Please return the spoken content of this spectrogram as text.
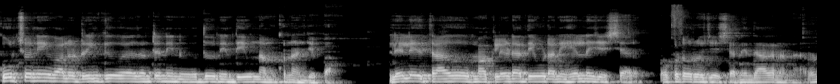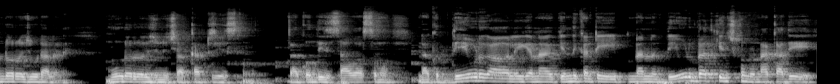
కూర్చొని వాళ్ళు డ్రింక్ అంటే నేను వద్దు నేను దేవుడిని నమ్ముకున్నాను అని చెప్పా. లేదు త్రాగు మాకు లేడా దేవుడు అని హేళన చేశారు. ఒకటో రోజు చేశారు నేను దాగనన్నా రెండో రోజు చూడాలని మూడో రోజు నుంచి ఆ కట్ చేసుకున్నాను. నాకు కొద్ది సావాసము. నాకు దేవుడు కావాలి ఇక నాకు ఎందుకంటే నన్ను దేవుడు బ్రతికించుకుంటూ నాకు అది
